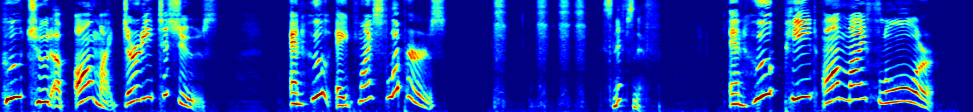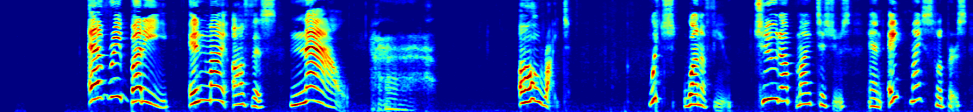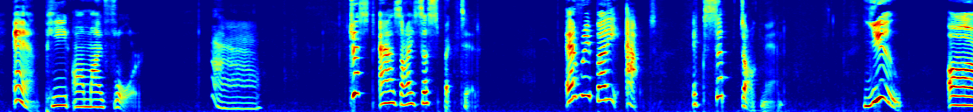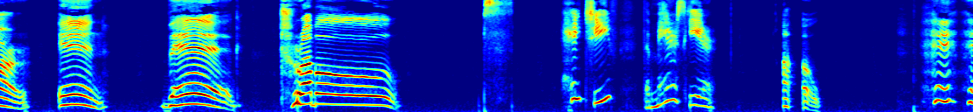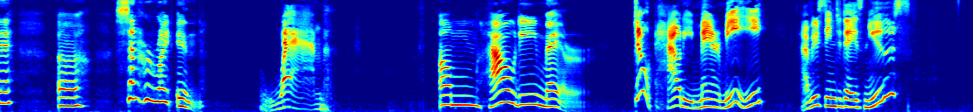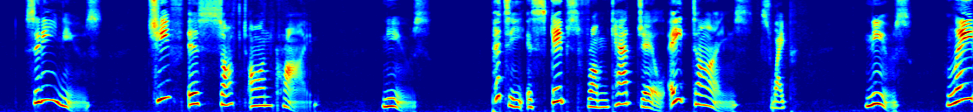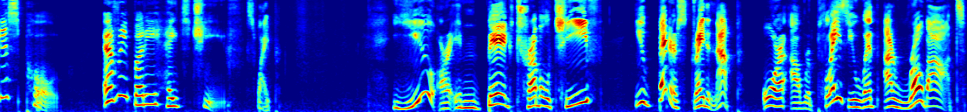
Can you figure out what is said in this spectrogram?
Who chewed up all my dirty tissues? And who ate my slippers? Sniff, sniff. And who peed on my floor? Everybody in my office now. All right. Which one of you chewed up my tissues and ate my slippers and peed on my floor? Just as I suspected. Everybody out except Dogman. You are in big trouble. Psst. Hey, Chief, the mayor's here. Uh oh. Heh heh. Uh, send her right in. Wham! Um, howdy, Mayor. Don't howdy mayor me. Have you seen today's news? City News. Chief is soft on crime. News. Petty escapes from cat jail eight times. Swipe. News. Latest poll. Everybody hates Chief. Swipe. You are in big trouble, Chief. You better straighten up, or I'll replace you with a robot.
